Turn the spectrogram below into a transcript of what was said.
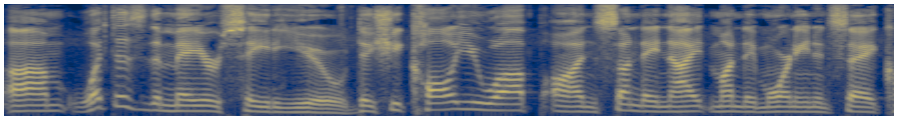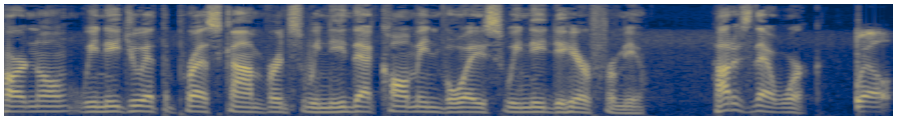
Um, what does the mayor say to you? Does she call you up on Sunday night, Monday morning, and say, Cardinal, we need you at the press conference. We need that calming voice. We need to hear from you. How does that work? Well,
